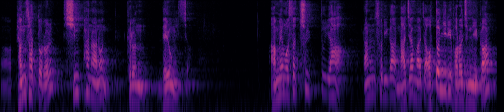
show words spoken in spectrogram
어, 변사또를 심판하는 그런 내용이죠. 암행어사 출두야 라는 소리가 나자마자 어떤 일이 벌어집니까?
